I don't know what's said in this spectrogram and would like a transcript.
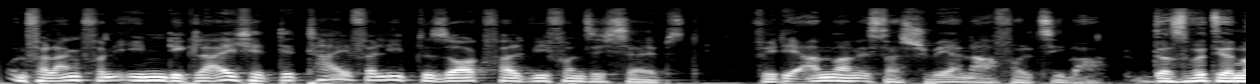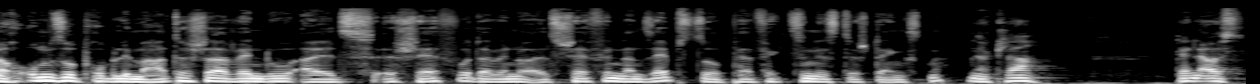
und verlangt von ihnen die gleiche detailverliebte Sorgfalt wie von sich selbst. Für die anderen ist das schwer nachvollziehbar. Das wird ja noch umso problematischer, wenn du als Chef oder wenn du als Chefin dann selbst so perfektionistisch denkst, ne? Na klar. Denn aus,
